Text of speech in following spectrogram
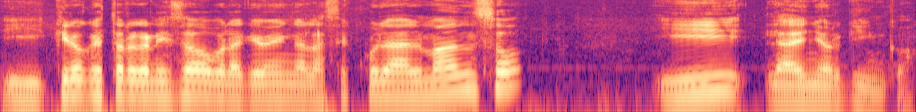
y creo que está organizado para que vengan las escuelas del Manso y la de Ñorquinco.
